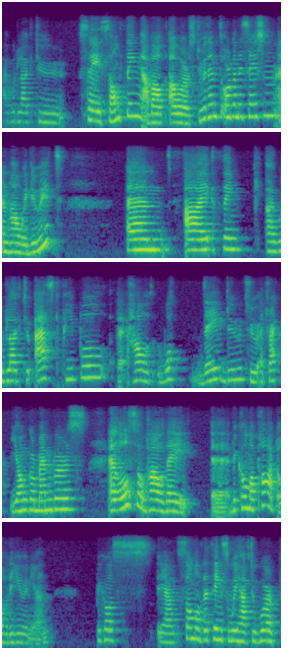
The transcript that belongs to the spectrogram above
I would like to say something about our student organization and how we do it. And I think I would like to ask people uh, how what they do to attract younger members and also how they uh, become a part of the union because yeah some of the things we have to work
